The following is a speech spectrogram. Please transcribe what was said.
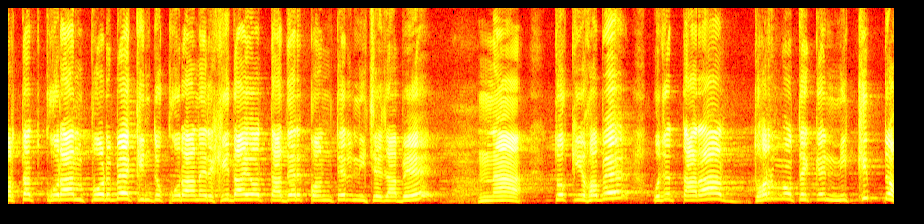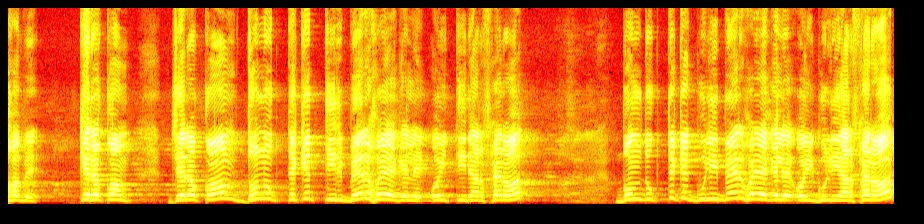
অর্থাৎ কোরআন পড়বে কিন্তু কোরআনের হৃদায়ত তাদের কণ্ঠের নিচে যাবে না। তো কি হবে? ও যে তারা ধর্ম থেকে নিক্ষিপ্ত হবে। কীরকম? যেরকম ধনুক থেকে তীর বের হয়ে গেলে ওই তীর আর ফেরত বন্দুক থেকে গুলি বের হয়ে গেলে ওই গুলি আর ফেরত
